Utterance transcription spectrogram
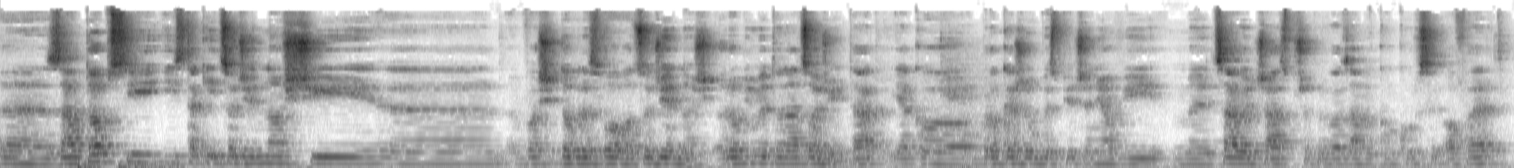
E, z autopsji i z takiej codzienności, e, właśnie dobre słowo, codzienność. Robimy to na co dzień, tak? Jako brokerzy ubezpieczeniowi my cały czas przeprowadzamy konkursy ofert.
